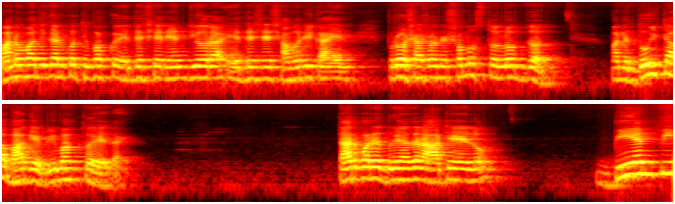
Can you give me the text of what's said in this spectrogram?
মানবাধিকার কর্তৃপক্ষ এদেশের এনজিওরা এদেশের সামরিক আইন, প্রশাসনের সমস্ত লোকজন মানে দুইটা ভাগে বিভক্ত হয়ে যায়। তারপরে দুই হাজার আটে এলো বিএনপি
